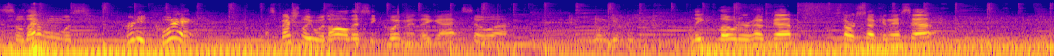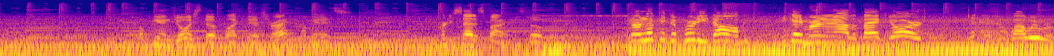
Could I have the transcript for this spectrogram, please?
guys, so that one was pretty quick, especially with all this equipment they got. So uh, we're gonna get this leaf loader hooked up, start sucking this up. Hope you enjoy stuff like this, right? I mean, it's pretty satisfying. So, you know, look at the pretty dog. He came running out of the backyard while we were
